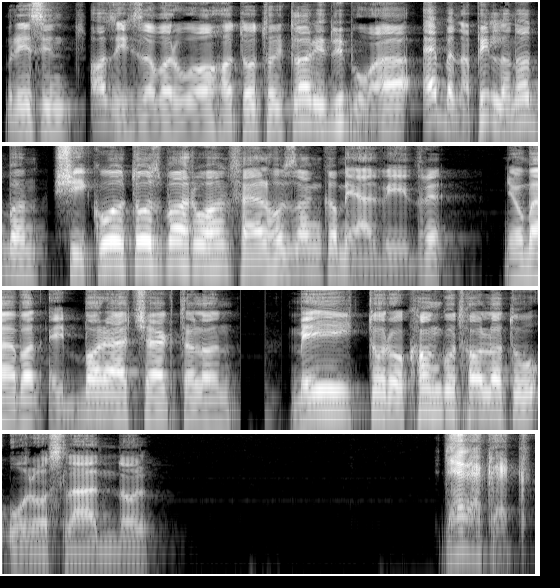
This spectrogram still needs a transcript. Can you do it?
Részint az is zavaróan hatott, hogy Clary Dubois ebben a pillanatban síkoltózva rohant fel hozzánk a melvédre. Nyomában egy barátságtalan, mély torok hangot hallató oroszlánnal. – Gyerekek,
